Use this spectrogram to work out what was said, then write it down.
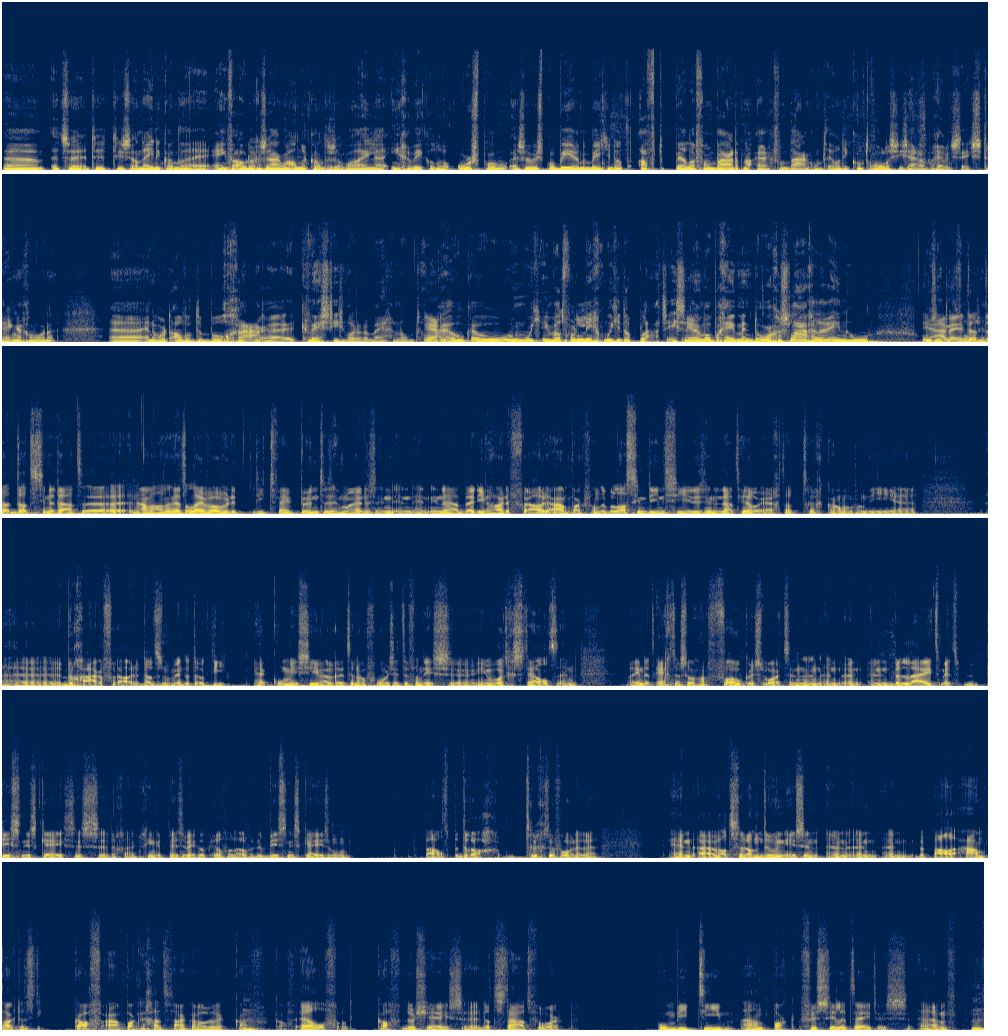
Uh, het, het, het, is aan de ene kant een eenvoudige zaak, maar aan de andere kant is ook wel een hele ingewikkelde oorsprong. Zullen we eens proberen een beetje dat af te pellen van waar het nou eigenlijk vandaan komt? Hè? Want die controles die zijn op een gegeven moment steeds strenger geworden. Uh, en er wordt altijd de Bulgaren kwesties worden erbij genoemd. Ja. Hoe, hoe, hoe, moet je, in wat voor licht moet je dat plaatsen? Is er ja. op een gegeven moment doorgeslagen erin? Hoe, ja, nee, dat, dat, dat, is inderdaad. Uh, nou, we hadden net al even over de, die twee punten, zeg maar. Dus en, en, en inderdaad, bij die harde fraude aanpak van de Belastingdienst zie je dus inderdaad heel erg dat terugkomen van die uh, uh, Bulgare fraude. Dat is het moment dat ook die hè, commissie waar Rutte dan voorzitter van is, in wordt gesteld. En waarin dat echt een soort van focus wordt. Een, een, een, een beleid met business cases. daar ging het deze week ook heel veel over. De business case om een bepaald bedrag terug te vorderen. En uh, wat ze dan doen is een, een, een, een bepaalde aanpak. Dat is die CAF aanpak. Daar gaat het vaak over. CAF, mm. CAF 11, CAF dossiers. Uh, dat staat voor Combi-team aanpak facilitators. Um, mm.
